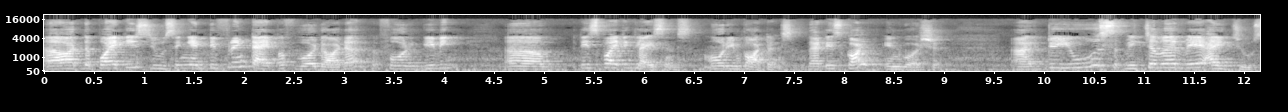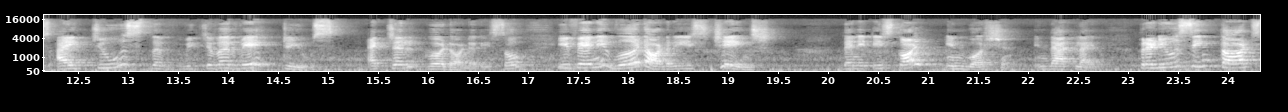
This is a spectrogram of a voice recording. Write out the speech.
or uh, the poet is using a different type of word order for giving uh, this poetic license more importance. That is called inversion. Uh, to use whichever way I choose. I choose the whichever way to use. Actual word order is. So, if any word order is changed, then it is called inversion in that line. Producing thoughts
